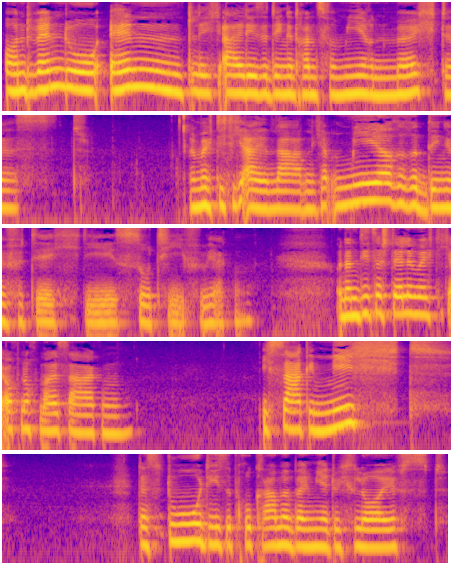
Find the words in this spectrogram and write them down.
Und wenn du endlich all diese Dinge transformieren möchtest, dann möchte ich dich einladen. Ich habe mehrere Dinge für dich, die so tief wirken. Und an dieser Stelle möchte ich auch noch mal sagen, ich sage nicht, dass du diese Programme bei mir durchläufst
